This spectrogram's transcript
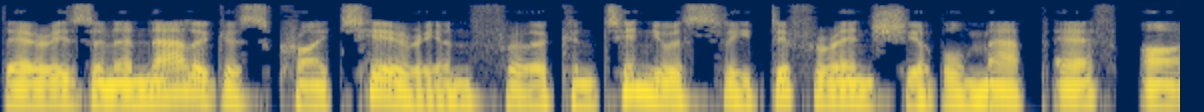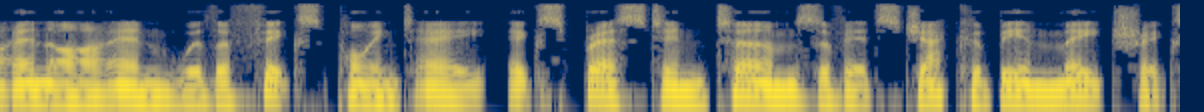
There is an analogous criterion for a continuously differentiable map F, Rn with a fixed point A, expressed in terms of its Jacobian matrix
